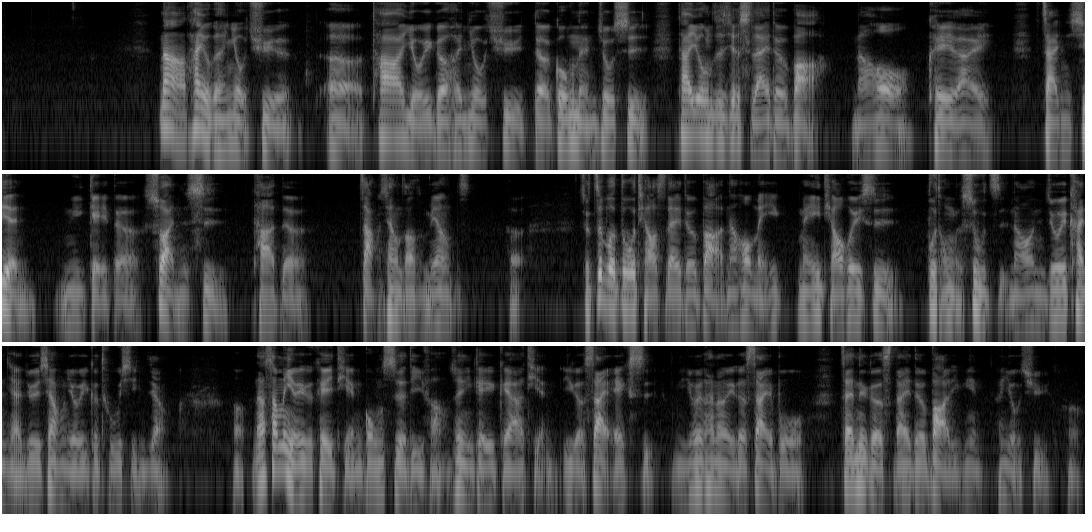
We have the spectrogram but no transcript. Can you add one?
那它有个很有趣的，呃，它有一个很有趣的功能，就是它用这些 slider bar，然后可以来展现你给的算式它的长相长什么样子。就这么多条 slider bar，然后每一每一条会是不同的数字，然后你就会看起来就会像有一个图形这样。嗯，那上面有一个可以填公式的地方，所以你可以给它填一个 x，你就会看到一个赛波在那个 slider bar 里面，很有趣。嗯，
